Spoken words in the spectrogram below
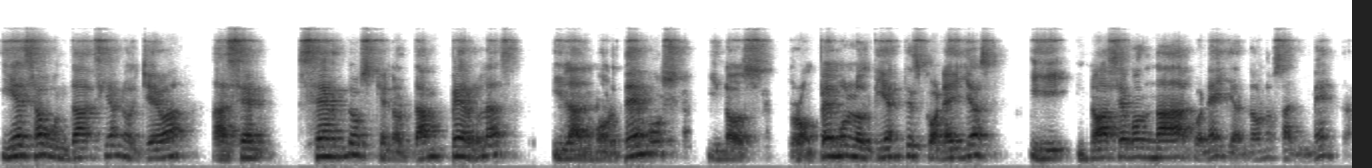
y esa abundancia nos lleva a ser cerdos que nos dan perlas y las mordemos y nos rompemos los dientes con ellas y no hacemos nada con ellas, no nos alimentan.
